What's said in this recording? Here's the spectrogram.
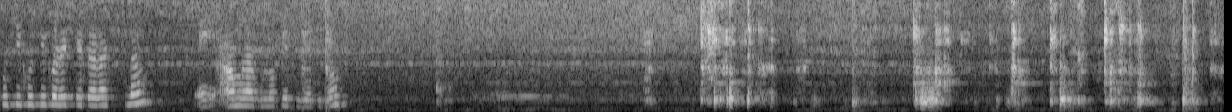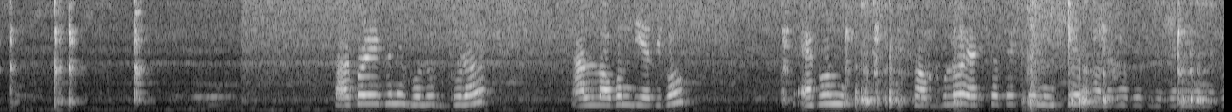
কুচি কুচি করে কেটে রাখছিলাম, এই আমড়াগুলোকে দিয়ে দিব। তারপরে এখানে হলুদ গুঁড়া আর লবণ দিয়ে দিব। এখন সবগুলো একসাথে একটু মিশিয়ে ভালোভাবে ভেজে নিয়ে নেব।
